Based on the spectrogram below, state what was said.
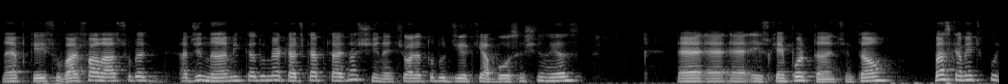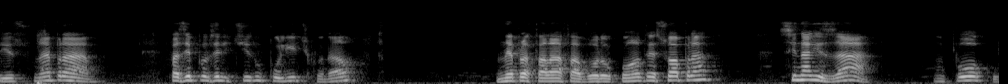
né? Porque isso vai falar sobre a, a dinâmica do mercado de capitais na China. A gente olha todo dia aqui a bolsa chinesa é, é- é isso que é importante. Então, basicamente por isso. Não é para fazer proselitismo político, não. Não é para falar a favor ou contra, é só para sinalizar um pouco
